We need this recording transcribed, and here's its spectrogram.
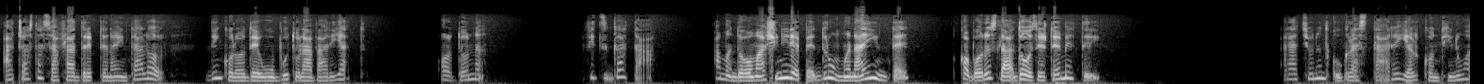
aceasta se afla drept înaintea lor, dincolo de ubutul avariat. Ordonă. Fiți gata! Amândouă mașinile pe drum înainte, coborâs la 20 de metri. Raționând cu glas tare, el continuă.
